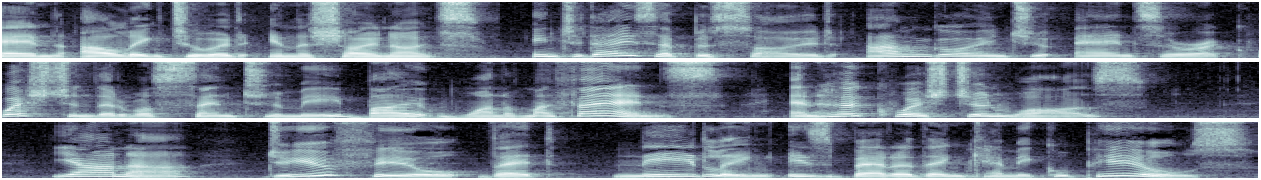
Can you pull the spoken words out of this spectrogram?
and I'll link to it in the show notes. In today's episode, I'm going to answer a question that was sent to me by one of my fans. And her question was Yana, do you feel that needling is better than chemical peels?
